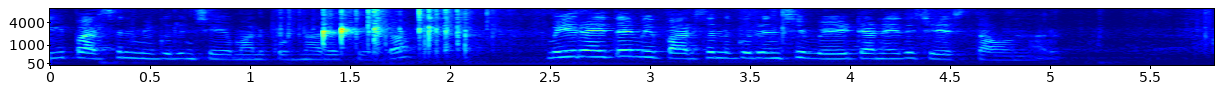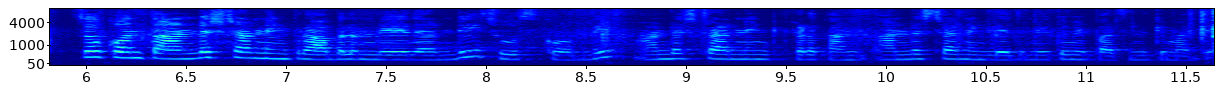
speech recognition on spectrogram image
మీ పర్సన్ మీ గురించి ఏమనుకుంటున్నారో చూద్దాం. మీరైతే మీ పర్సన్ గురించి వెయిట్ అనేది చేస్తూ ఉన్నారు. సో కొంత అండర్స్టాండింగ్ ప్రాబ్లం లేదండి. చూసుకోండి. అండర్స్టాండింగ్ ఇక్కడ అండర్స్టాండింగ్ లేదు మీకు మీ పర్సన్కి మధ్య.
